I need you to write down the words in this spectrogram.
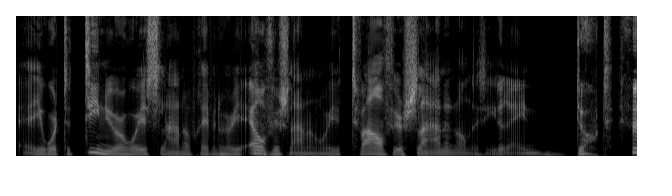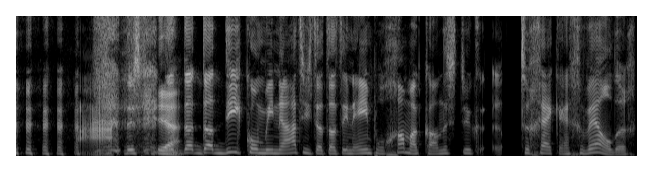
eh, je hoort de tien uur hoor je slaan. Op een gegeven moment hoor je elf uur slaan. Dan hoor je twaalf uur slaan. En dan is iedereen dood. dus Ja. dat, dat, die combinaties, dat dat in één programma kan, is natuurlijk eh, te gek en geweldig.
